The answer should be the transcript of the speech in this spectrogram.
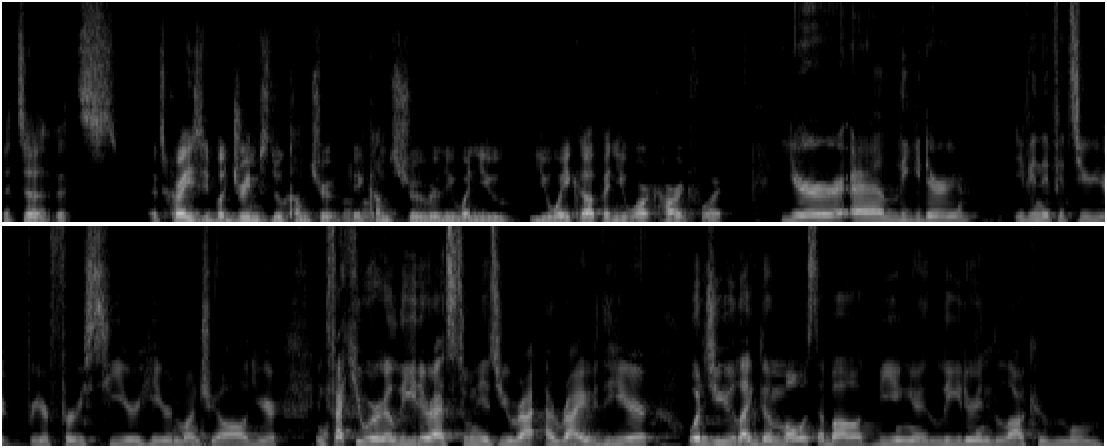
it's a it's it's crazy, but dreams do come true. It Mhm. comes true really when you you wake up and you work hard for it. You're a leader, even if it's your your first year here in Montreal. You're in fact you were a leader as soon as you ri- arrived here. What do you like the most about being a leader in the locker room?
